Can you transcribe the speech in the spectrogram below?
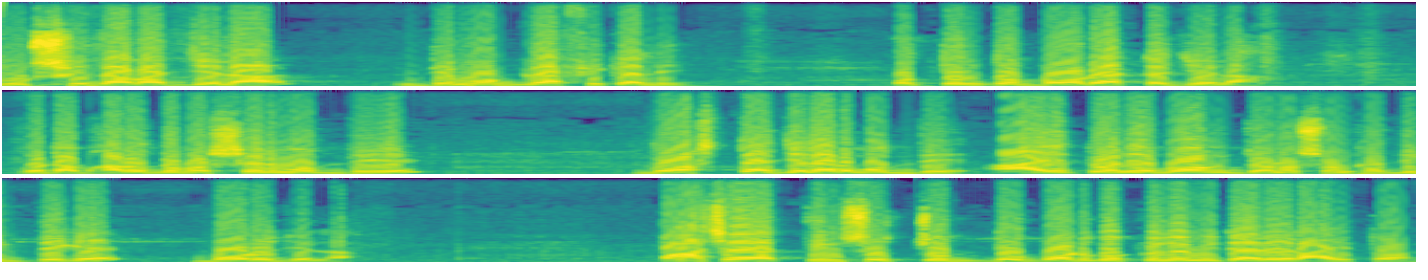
মুর্শিদাবাদ জেলা ডেমোগ্রাফিক্যালি অত্যন্ত বড় একটা জেলা। গোটা ভারতবর্ষের মধ্যে দশটা জেলার মধ্যে আয়তন এবং জনসংখ্যার দিক থেকে বড় জেলা। পাঁচ হাজার তিনশো চোদ্দ বর্গ কিলোমিটারের আয়তন।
